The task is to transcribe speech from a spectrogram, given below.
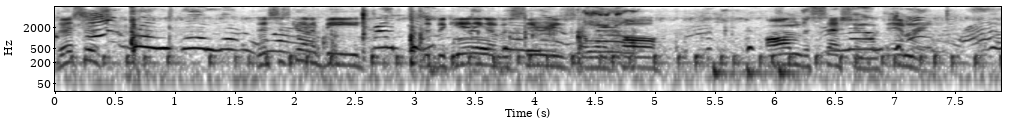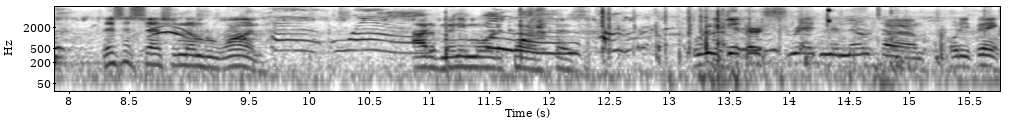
this is this is gonna be the beginning of a series I'm gonna call On the Session with Emery. This is session number one out of many more to come because we're gonna get her shredding in no time. What do you think?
